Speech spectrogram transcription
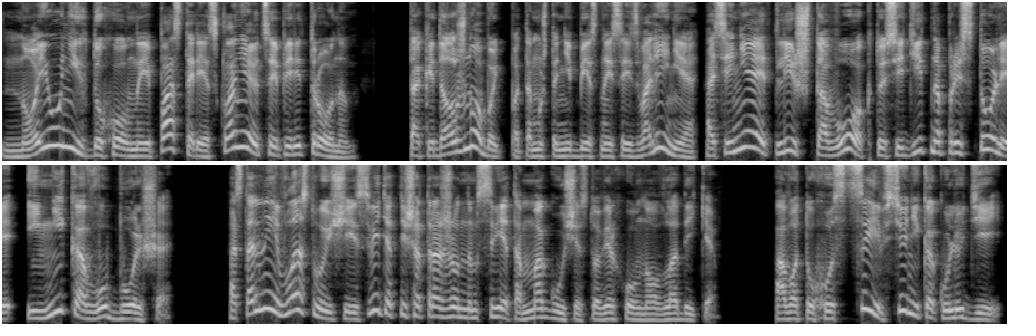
Но и у них духовные пастыри склоняются перед троном. Так и должно быть, потому что небесное соизволение осеняет лишь того, кто сидит на престоле, и никого больше. Остальные властвующие светят лишь отраженным светом могущества Верховного Владыки. А вот у хусцы все не как у людей.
